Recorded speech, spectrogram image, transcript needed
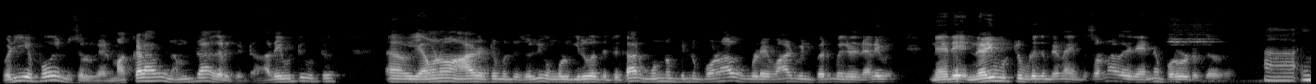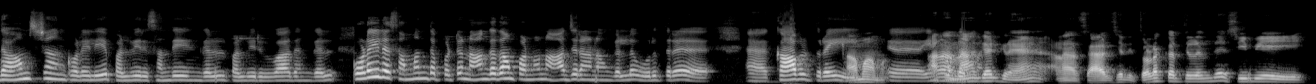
வெளியே போ என்று சொல்கிறேன் மக்களாவது நன்றாக இருக்கட்டும். அதை விட்டு விட்டு எவனோ ஆளட்டும் என்று சொல்லி உங்களுக்கு இருபத்தெட்டு கார் முன்னும் பின்னும் போனால் உங்களுடைய வாழ்வின் பெருமைகள் நிறைவு நிறை நிறைவுற்று விடுகின்றன என்று சொன்னால் அதில் என்ன பொருள் இருக்கிறது? இந்த ஆம்ஸ்டாங் கொலையிலேயே பல்வேறு சந்தேகங்கள் பல்வேறு விவாதங்கள். கொலையில சம்பந்தப்பட்ட நாங்க தான் பண்ணோம்னு ஆஜரானவங்கள்ல ஒருத்தரை காவல்துறை ஆனால் நான் கேட்குறேன். ஆனால் ச- சரி தொடக்கத்திலிருந்தே சிபிஐ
